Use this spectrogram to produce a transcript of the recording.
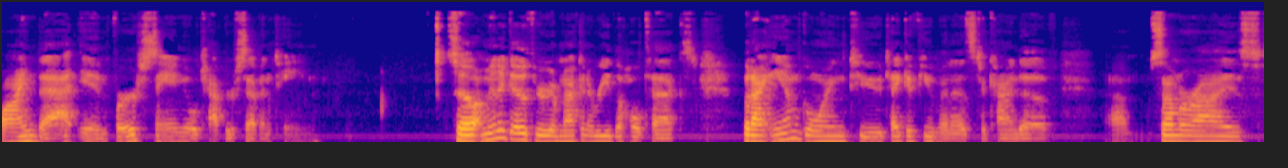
find that in 1 Samuel chapter 17. So I'm going to go through, I'm not going to read the whole text, but I am going to take a few minutes to kind of um, summarize,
